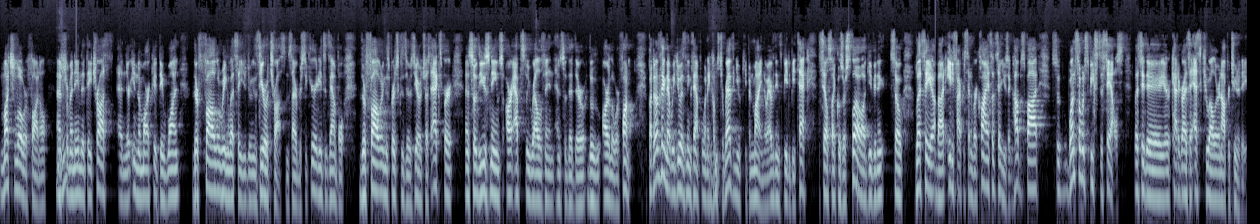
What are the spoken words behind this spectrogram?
much lower funnel and mm-hmm. from a name that they trust and they're in the market they want they're following let's say you're doing zero trust in cybersecurity as example they're following this person because they're zero trust expert and so these names are absolutely relevant and so that they're they are lower funnel but another thing that we do as an example when it comes mm-hmm. to revenue keep in mind you know everything's b2b tech sales cycles are slow i'll give you an so let's say about 85% of our clients let's say are using hubspot so once someone speaks to sales let's say they're categorized as sql or an opportunity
